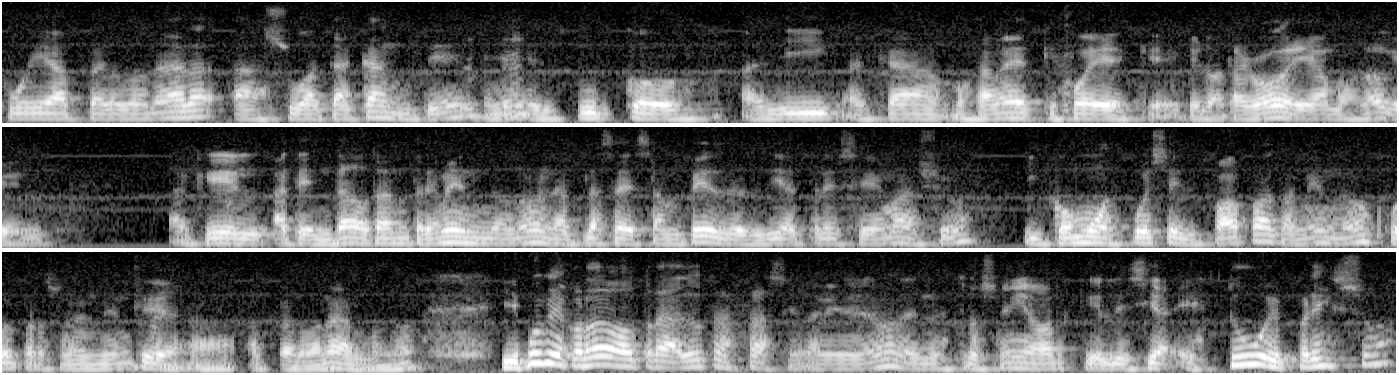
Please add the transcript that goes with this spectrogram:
fue a perdonar a su atacante, ¿eh? el turco Ali, acá Mohamed, que fue, que, lo atacó, digamos, ¿no? Que aquel atentado tan tremendo, ¿no? En la plaza de San Pedro el día 13 de mayo, y cómo después el Papa también no fue personalmente a, perdonarlo. ¿no? Y después me acordaba otra, de otra frase también ¿no? de nuestro Señor, que él decía, estuve preso,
